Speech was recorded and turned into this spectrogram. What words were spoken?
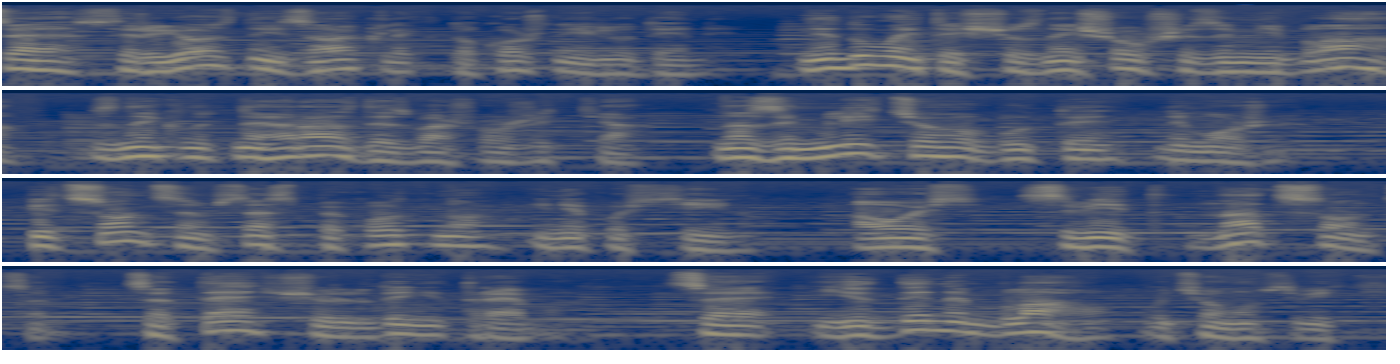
Це серйозний заклик до кожної людини. Не думайте, що знайшовши земні блага, зникнуть негаразди з вашого життя. На землі цього бути не може. Під сонцем все спекотно і непостійно. А ось світ над сонцем це те, що людині треба. Це єдине благо у цьому світі.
